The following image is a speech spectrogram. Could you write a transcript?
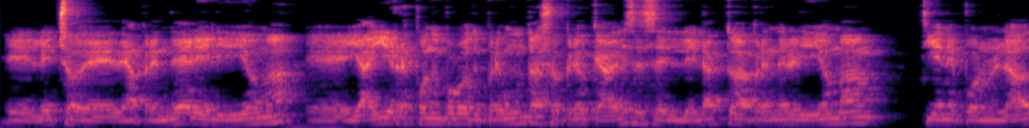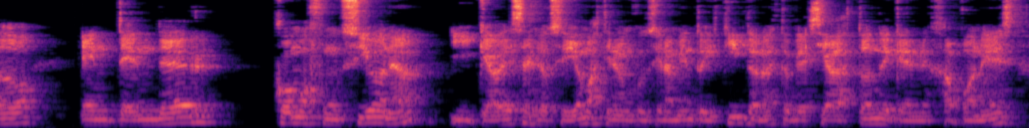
el hecho de, de aprender el idioma. Eh, y ahí responde un poco a tu pregunta. Yo creo que a veces el, el acto de aprender el idioma tiene por un lado entender cómo funciona y que a veces los idiomas tienen un funcionamiento distinto, ¿no? Esto que decía Gastón de que en japonés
